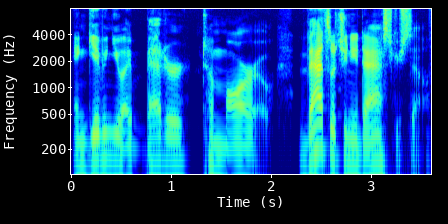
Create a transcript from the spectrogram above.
and giving you a better tomorrow? That's what you need to ask yourself.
